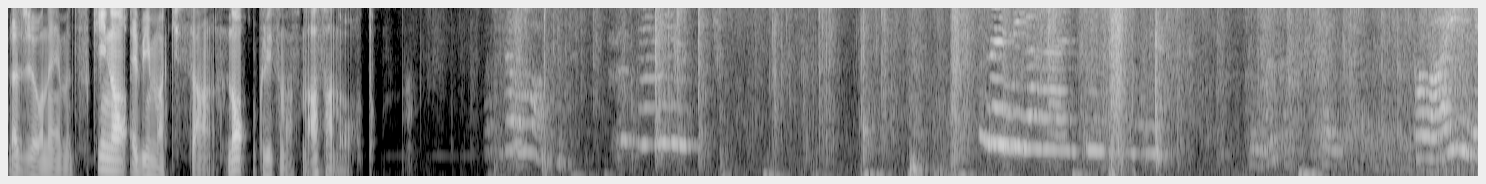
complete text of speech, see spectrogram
ラジオネーム月のエビ巻きさんのクリスマスの朝の音何が入ってるかわいいね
